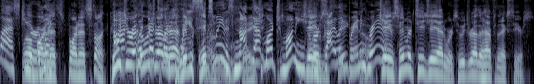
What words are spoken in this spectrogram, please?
Last Well, year, like, Barnett's, Barnett stunk. Who would you, uh, who would you rather have? point. Him- Six him- million is not that much money James- for a guy like Brandon. Graham. James, him or TJ Edwards? Who would you rather have for the next two years?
